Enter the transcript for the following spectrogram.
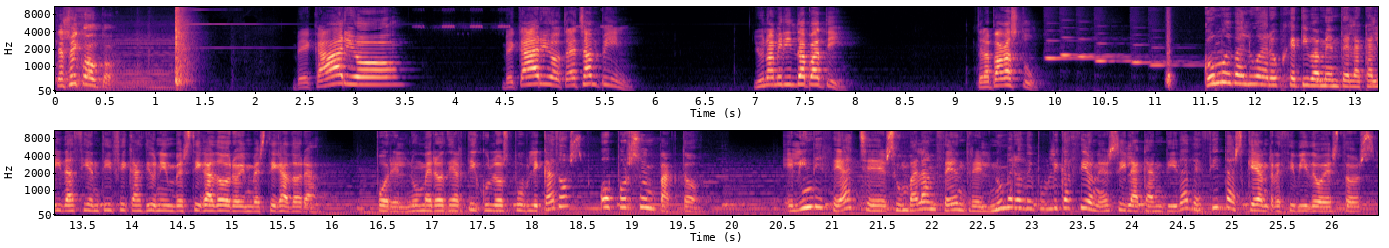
Que soy coautor. Becario. Becario, trae champín. Y una mirinda para ti. Te la pagas tú. ¿Cómo evaluar objetivamente la calidad científica de un investigador o investigadora? ¿Por el número de artículos publicados o por su impacto? El índice H es un balance entre el número de publicaciones y la cantidad de citas que han recibido estos.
